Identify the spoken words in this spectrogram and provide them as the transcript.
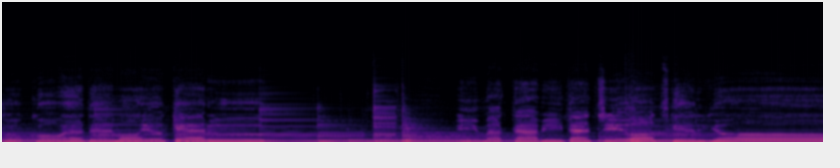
どこへでも行ける。今旅立ちをつけるよ。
